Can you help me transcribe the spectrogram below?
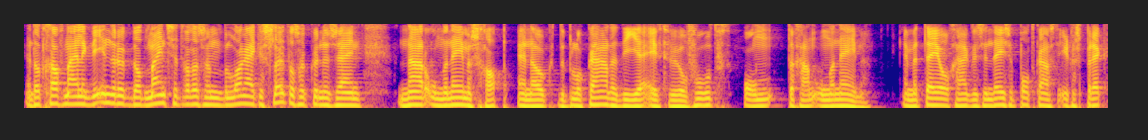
En dat gaf me eigenlijk de indruk dat mindset wel eens een belangrijke sleutel zou kunnen zijn naar ondernemerschap. En ook de blokkade die je eventueel voelt om te gaan ondernemen. En met Theo ga ik dus in deze podcast in gesprek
